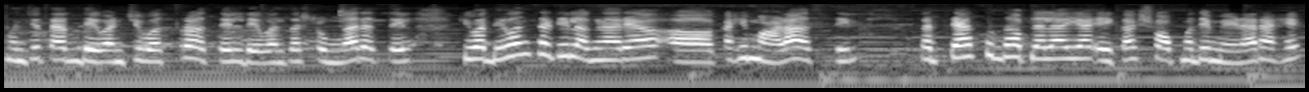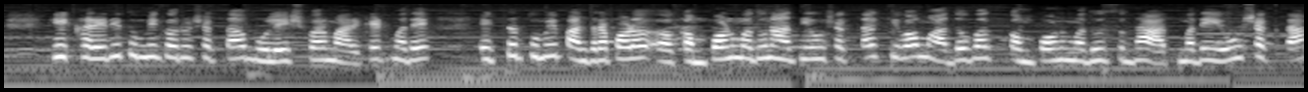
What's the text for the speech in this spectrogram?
म्हणजे त्यात देवांची वस्त्र असेल देवांचा शृंगार असेल किंवा देवांसाठी लागणाऱ्या काही माळा असतील तर त्या सुद्धा आपल्याला या एका शॉपमध्ये मिळणार आहे. ही खरेदी तुम्ही करू शकता भुलेश्वर मार्केटमध्ये एकतर तुम्ही पांजरापाड कंपाऊंड मधून आत येऊ शकता किंवा माधोबाग कंपाऊंड मधून सुद्धा आतमध्ये येऊ शकता.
